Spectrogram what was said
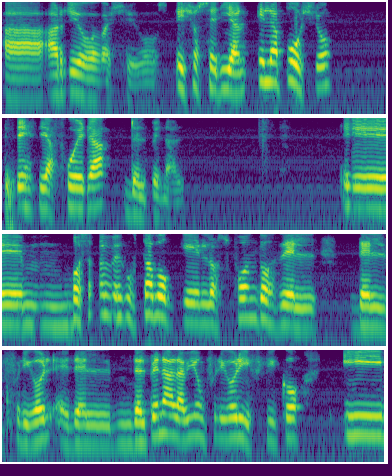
a, a Río Gallegos. Ellos serían el apoyo desde afuera del penal. Eh, vos sabés, Gustavo, que en los fondos del, del, frigor, eh, del, del, penal había un frigorífico y,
